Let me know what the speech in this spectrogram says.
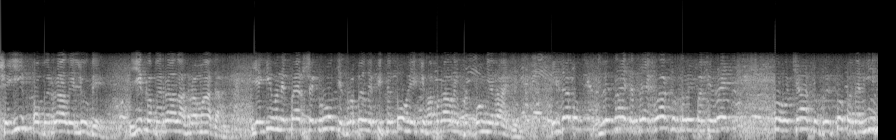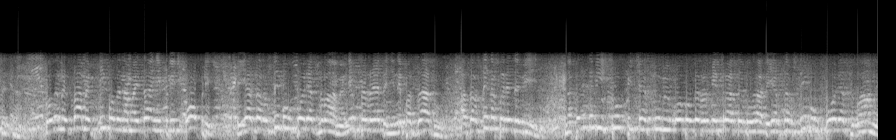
що їх обирали люди, їх обирала громада, які вони перші кроки зробили після того, як їх обрали в Верховній Раді. І це ви знаєте, це як лакмусовий папірець часу, з листопада місяця, коли ми з вами всі були на Майдані пліч опліч, і я завжди був поряд з вами, не всередині, не позаду, а завжди на передовій. На передовій тут під час штурмів облдержадміністрації влади я завжди був поряд з вами.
